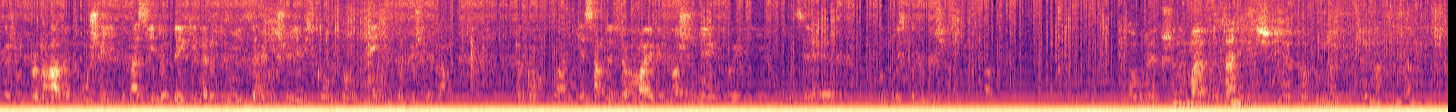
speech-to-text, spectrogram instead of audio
скажімо, про нагадування. Тому що в нас є люди, які не розуміють взагалі, що є військовополонені, тобто що там в такому плані. Я сам до цього маю відношення, якби, і це ну, близько до душі. Добре, якщо немає питань більше, я пропоную підтримати дане питання.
